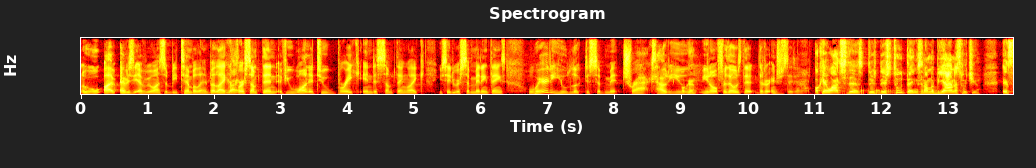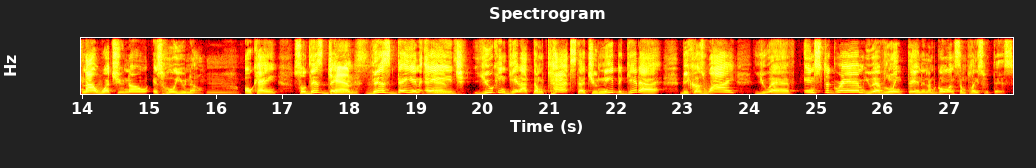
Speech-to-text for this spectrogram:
who obviously everyone wants to be Timbaland, but like Right. for something, if you wanted to break into something like you said you were submitting things, where do you look to submit tracks? How do you, Okay. you know, for those that, that are interested in it? Okay, watch this. There's, there's two things, and I'm gonna be honest with you. It's not what you know; it's who you know. Hmm. Okay, so this day, Gems. this day and age, you can get at them cats that you need to get at because why? You have Instagram, you have LinkedIn, and I'm going someplace with this.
